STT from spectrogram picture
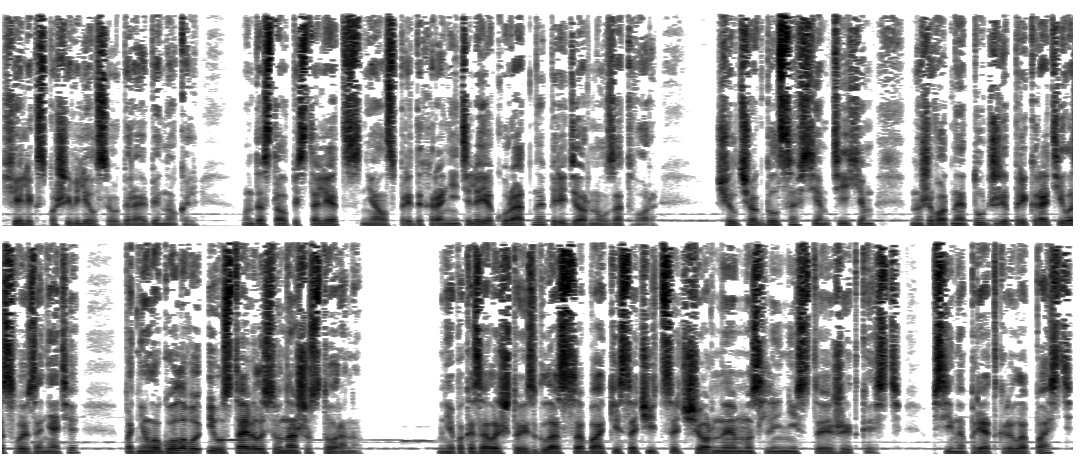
Феликс пошевелился, убирая бинокль. Он достал пистолет, снял с предохранителя и аккуратно передернул затвор — Щелчок был совсем тихим, но животное тут же прекратило свое занятие, подняло голову и уставилось в нашу сторону. Мне показалось, что из глаз собаки сочится черная маслянистая жидкость. Псина приоткрыла пасть,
